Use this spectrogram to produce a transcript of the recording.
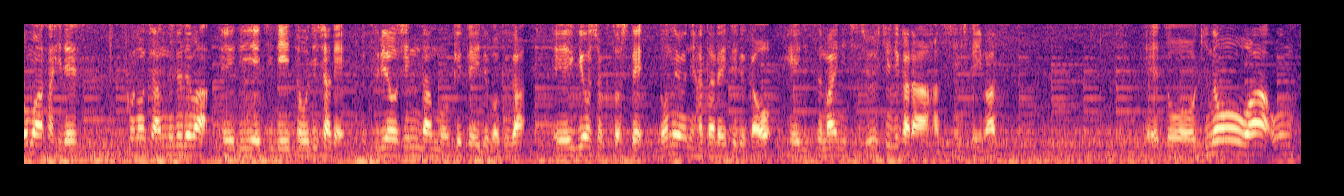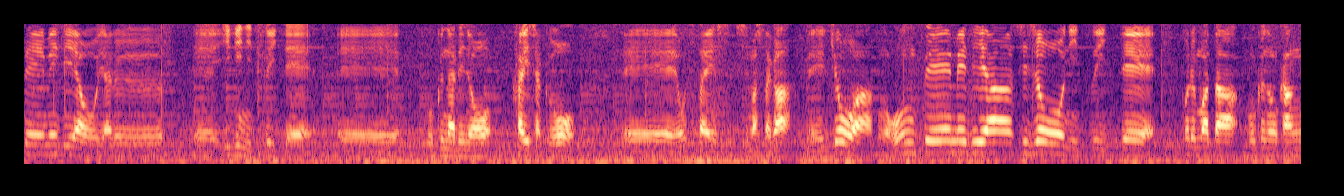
どうも朝日ですこのチャンネルでは ADHD 当事者でうつ病診断も受けている僕が営業職としてどのように働いているかを平日毎日17時から発信していますえーと、昨日は音声メディアをやる、えー、意義について、えー、僕なりの解釈を、えー、お伝えしましたが、え今日はその音声メディア市場についてこれまた僕の考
